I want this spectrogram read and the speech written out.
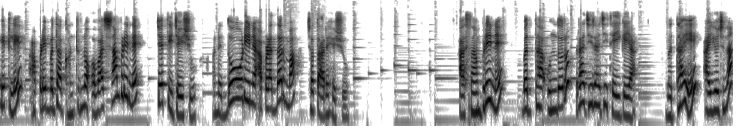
એટલે આપણે બધા ઘંટનો અવાજ સાંભળીને ચેતી જઈશું અને દોડીને આપણા દરમાં જતા રહેશું. આ સાંભળીને બધા ઉંદરો રાજી રાજી થઈ ગયા. બધાએ આ યોજના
